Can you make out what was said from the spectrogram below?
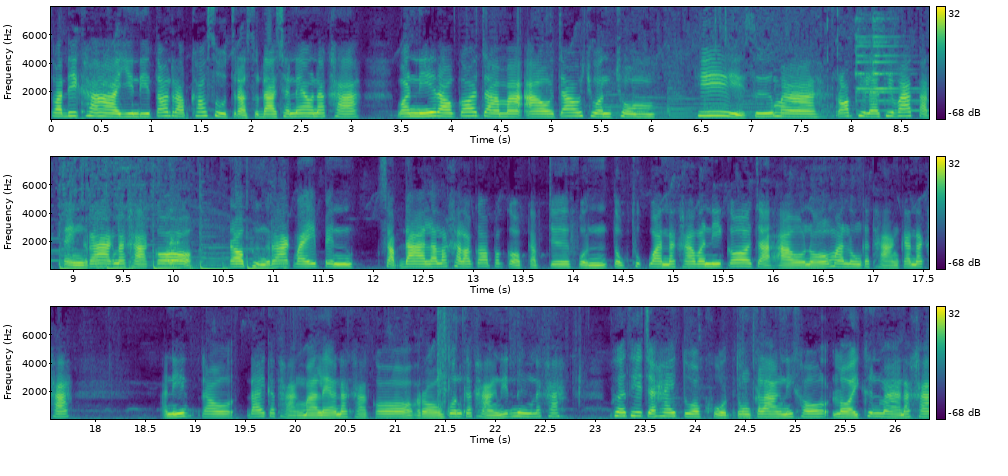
สวัสดีค่ะ ยินดีต้อนรับเข้าสู่ตรัสสุดาชาแนลนะคะ วันนี้เราก็จะมาเอาเจ้าชวนชมที่ซื้อมารอบที่แล้วที่ว่าตัดแต่งรากนะคะ ก็เราผึ่งรากไว้เป็นสัปดาห์แล้วล่ะค่ะแล้วก็ประกอบกับเจอฝนตกทุกวันนะคะ วันนี้ก็จะเอาน้องมาลงกระถางกันนะคะ อันนี้เราได้กระถางมาแล้วนะคะ ก็รองก้นกระถางนิดนึงนะคะ เพื่อที่จะให้ตัวโขดตรงกลางนี้เขาลอยขึ้นมานะคะ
